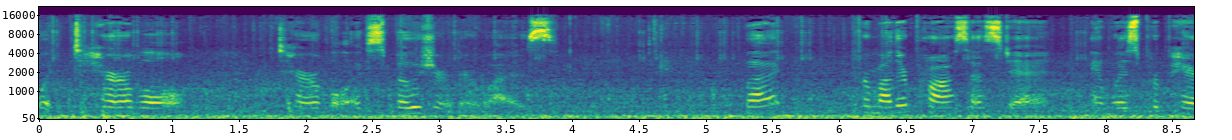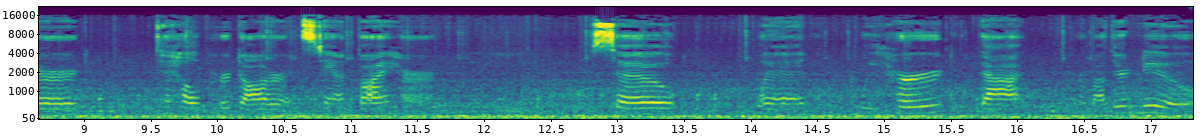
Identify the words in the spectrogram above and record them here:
what terrible, terrible exposure there was? But her mother processed it and was prepared to help her daughter and stand by her. So when we heard that her mother knew,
